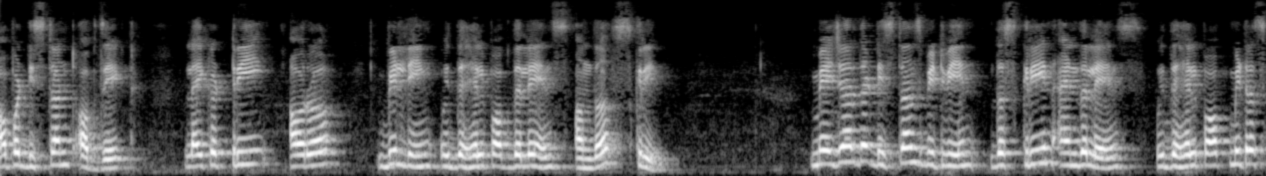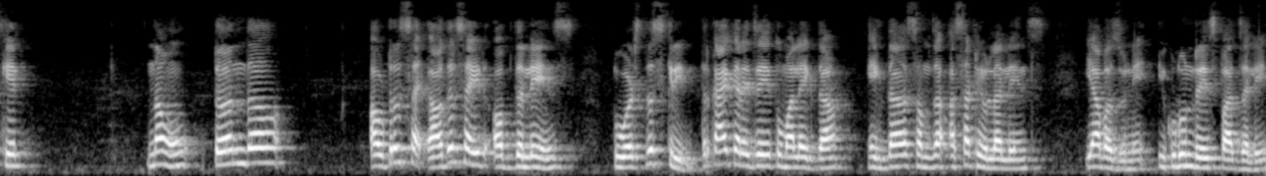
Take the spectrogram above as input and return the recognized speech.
of a distant object like a tree or a building with the help of the lens on the screen. Measure the distance between the screen and the lens with the help of meter scale. Now turn the outer side, other side of the lens towards the screen. तर काय करायचं आहे तुम्हाला एकदा एकदा समजा असा ठेवला लेन्स या बाजूने इकडून रेस पास झाले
